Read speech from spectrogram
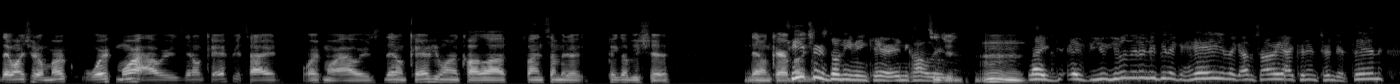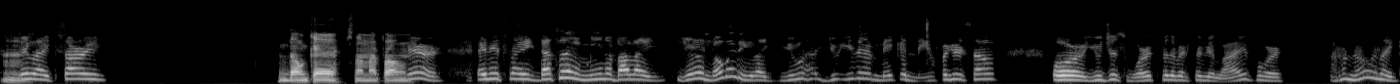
They want you to work work more hours. They don't care if you're tired. Work more hours. They don't care if you want to call off. Find somebody to pick up your shift. They don't care Teachers don't even care in college. Mm, Like if you you literally be like, hey, like I'm sorry, I couldn't turn this in. mm. They're like, sorry, Don't care. It's not my don't problem. care. And it's like that's what I mean about like you're a nobody. Like you you either make a name for yourself, or you just work for the rest of your life, or I don't know. Like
